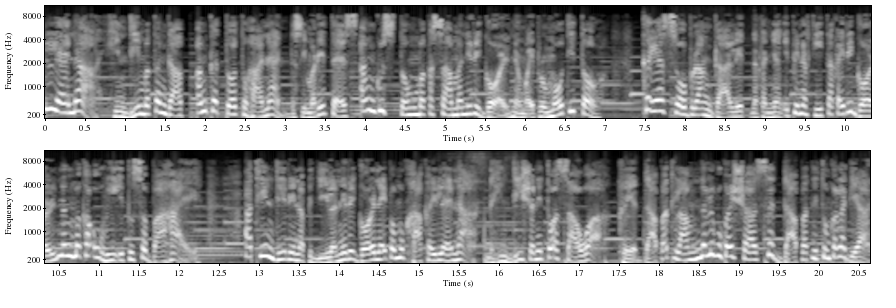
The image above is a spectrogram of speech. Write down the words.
Lena, hindi matanggap ang katotohanan na si Marites ang gustong makasama ni Rigor nang may promote ito. Kaya sobrang galit na kanyang ipinakita kay Rigor nang makauwi ito sa bahay. At hindi rin napigilan ni Rigor na ipamukha kay Lena na hindi siya nito asawa, kaya dapat lang na lumukay siya sa dapat nitong kalagyan.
